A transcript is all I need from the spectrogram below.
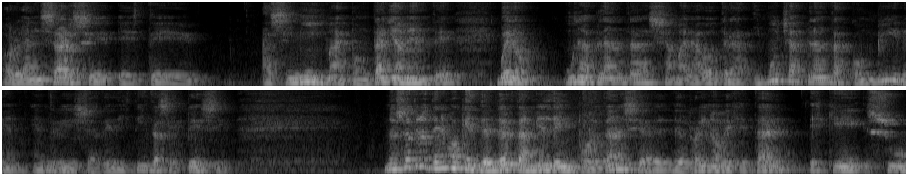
a organizarse este, a sí mismas espontáneamente, bueno, una planta llama a la otra y muchas plantas conviven entre ellas de distintas especies. Nosotros tenemos que entender también la importancia del reino vegetal, es que su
